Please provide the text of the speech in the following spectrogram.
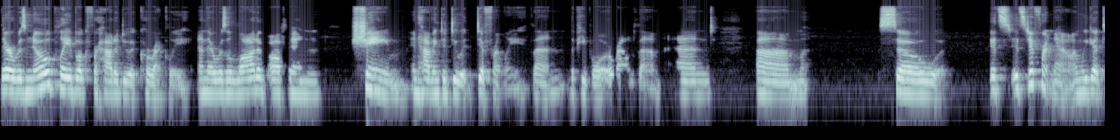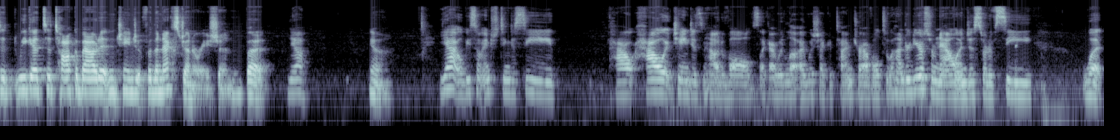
there was no playbook for how to do it correctly. And there was a lot of often shame in having to do it differently than the people around them. And um, so it's it's different now and we get to we get to talk about it and change it for the next generation but yeah. Yeah. Yeah it'll be so interesting to see how how it changes and how it evolves. Like i would love i wish i could time travel to 100 years from now and just sort of see what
